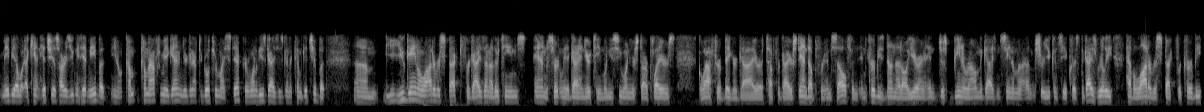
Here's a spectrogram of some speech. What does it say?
maybe I, I can't hit you as hard as you can hit me, but you know come come after me again, and you're gonna have to go through my stick, or one of these guys is gonna come get you. But um, you, you gain a lot of respect for guys on other teams, and certainly a guy on your team when you see one of your star players go after a bigger guy or a tougher guy or stand up for himself. And, and Kirby's done that all year. And just being around the guys and seeing them, I'm sure you can see it, Chris. The guys really have a lot of respect for Kirby,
